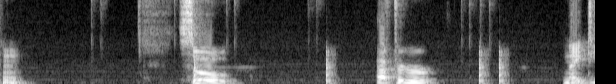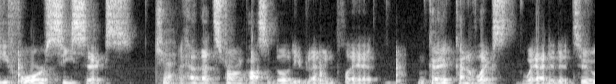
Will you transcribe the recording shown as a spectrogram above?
Hmm. So after knight d4, c6, check, I had that strong possibility, but I didn't play it. Okay, kind of likes the way I did it too.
